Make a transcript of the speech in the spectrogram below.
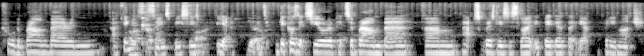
called a brown bear. In I think it's the same species. Fine. Yeah, Yeah. It's, because it's Europe, it's a brown bear. Um, perhaps grizzlies are slightly bigger, but yeah, pretty much.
